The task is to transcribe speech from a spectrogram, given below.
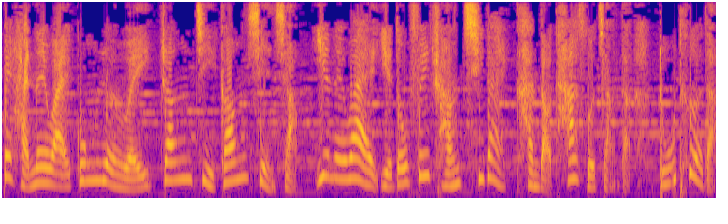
被海内外公认为张继刚现象。业内外也都非常期待看到他所讲的独特的。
